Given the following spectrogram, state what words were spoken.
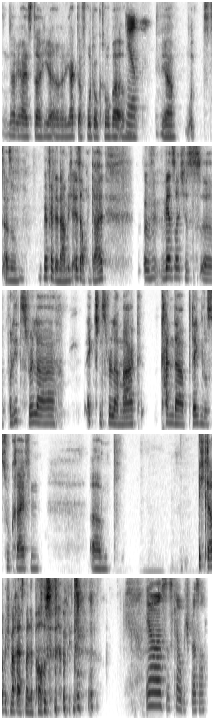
na, wie heißt da hier, äh, Jagd auf Rote Oktober, ähm, ja. ja, und also mir fällt der Name nicht, ist auch egal. Äh, wer solches äh, Polit-Thriller, Action-Thriller mag, kann da bedenkenlos zugreifen. Ähm, ich glaube, ich mache erstmal eine Pause damit. ja, das ist, glaube ich, besser.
